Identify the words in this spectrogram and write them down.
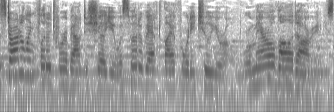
The startling footage we're about to show you was photographed by a 42-year-old, Romero Valadares.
